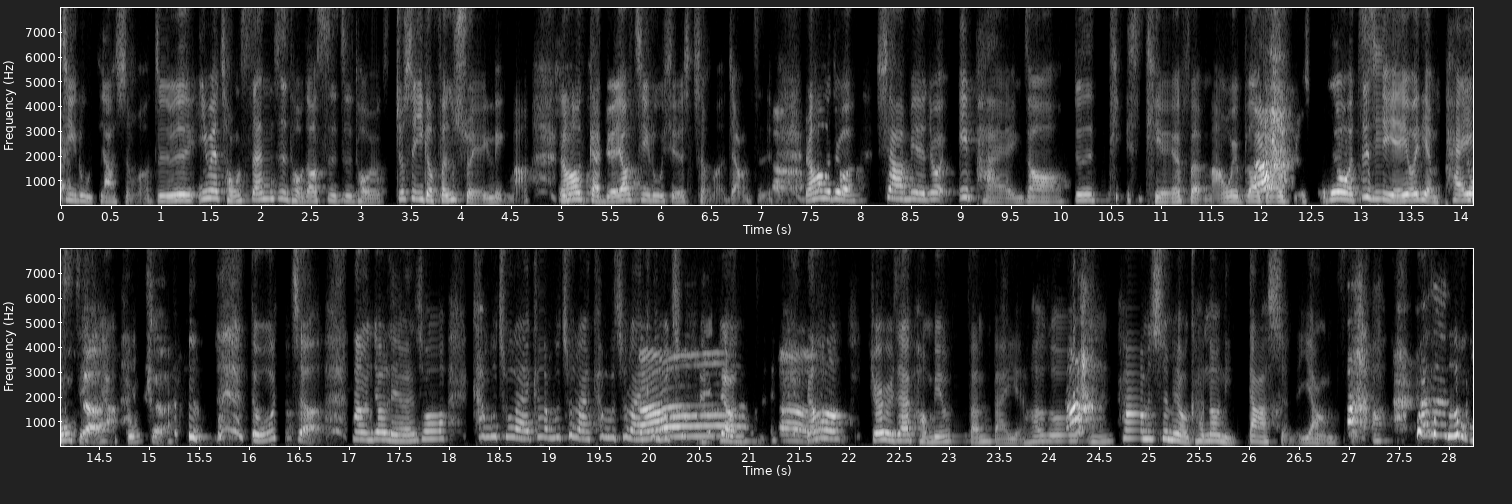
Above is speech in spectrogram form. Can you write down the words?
记录下什么，只是因为从三字头到四字头就是一个分水岭嘛，然后感觉要记录些什么这样子，然后就下面就一排，你知道，就是铁铁粉嘛，我也不知道该怎么说，所以我自己也有一点拍谢读者。读者，他们就留言说看不出来，看不出来，看不出来，看不出来这样子。然后 Jerry 在旁边翻白眼，他说：“嗯，他们是没有看到你大婶的样子啊。”他是吐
